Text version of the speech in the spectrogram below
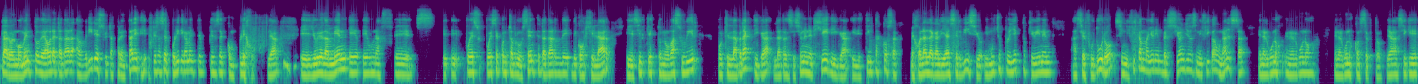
claro, al momento de ahora tratar de abrir eso y transparentar, es, empieza a ser políticamente, empieza a ser complejo, ¿ya? Eh, yo creo que también es una, puede, puede ser contraproducente tratar de congelar y decir que esto no va a subir porque en la práctica la transición energética y distintas cosas, mejorar la calidad de servicio y muchos proyectos que vienen hacia el futuro significan mayor inversión y eso significa un alza en algunos, en algunos, en algunos conceptos. ¿ya? Así que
